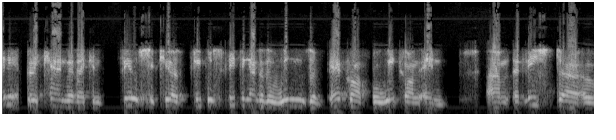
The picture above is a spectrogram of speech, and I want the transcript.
anywhere they can where they can feel secure. People sleeping under the wings of aircraft for weeks on end. Um, at least uh,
